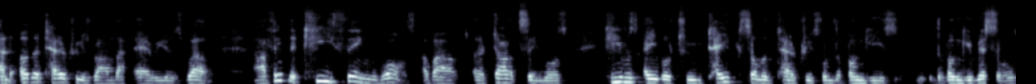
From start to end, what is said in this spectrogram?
and other territories around that area as well. And I think the key thing was about uh, Charat Singh was he was able to take some of the territories from the Bhangis, the Bhangi Misl,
